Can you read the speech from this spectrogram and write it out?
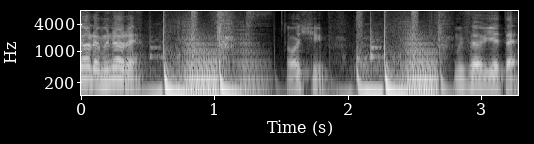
Μινόρε, μινόρε. Όχι. Μη φεύγετε.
